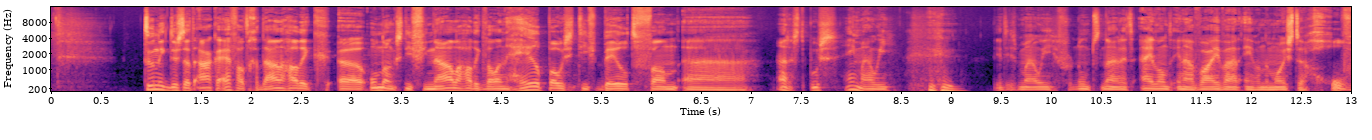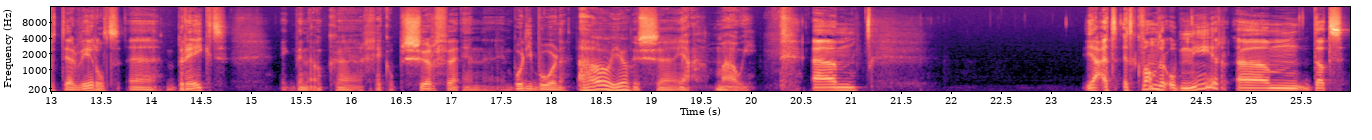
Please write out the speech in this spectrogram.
Toen ik dus dat AKF had gedaan, had ik, eh, ondanks die finale, had ik wel een heel positief beeld van. eh ah, dat is de poes. Hey Maui. Dit is Maui, vernoemd naar het eiland in Hawaii waar een van de mooiste golven ter wereld eh, breekt. Ik ben ook eh, gek op surfen en, eh, en bodyboarden. Oh joh. Dus ja, Maui. Ehm, ja, het, het kwam erop neer ehm, dat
